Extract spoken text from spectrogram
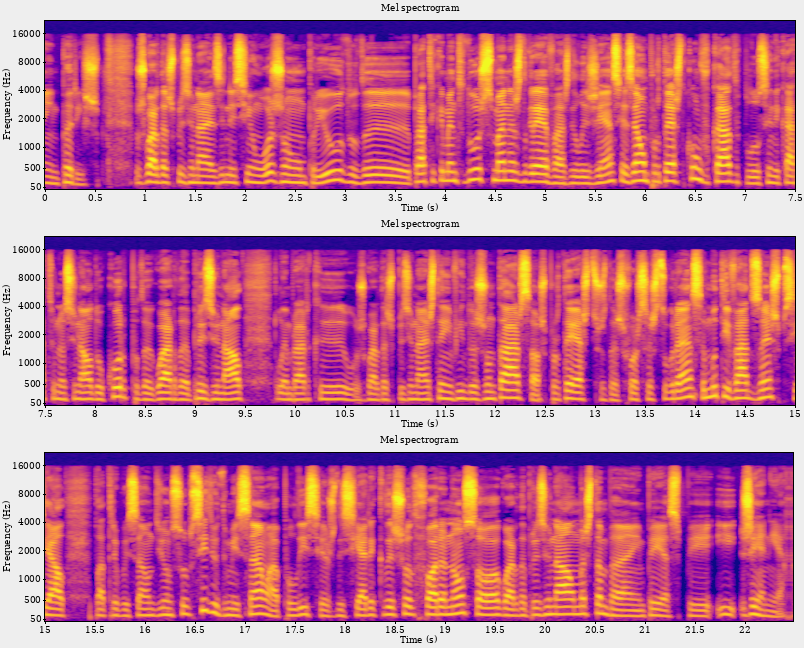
em Paris. Os guardas prisionais iniciam hoje um período de praticamente duas semanas de greve às diligências. É um protesto convocado pelo Sindicato Nacional do Corpo da Guarda Prisional. Lembrar que os guardas prisionais têm vindo a juntar-se aos protestos das forças de segurança, motivados em especial pela atribuição de um subsídio de missão à Polícia Judiciária que deixou de fora não só a Guarda Prisional, mas também PSP e GNR.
